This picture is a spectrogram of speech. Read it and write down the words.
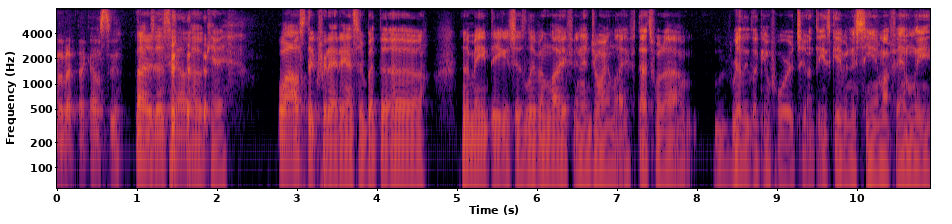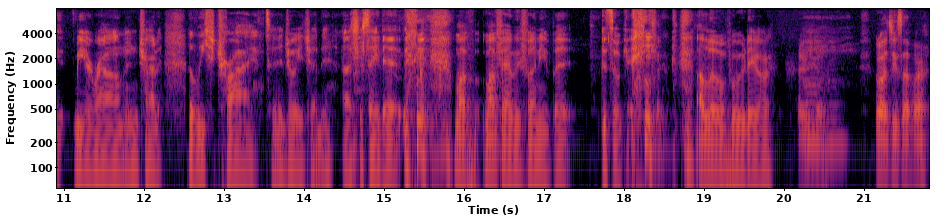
no, that, that counts too. No, it does count. okay. Well, I'll stick for that answer. But the uh, the main thing is just living life and enjoying life. That's what I'm really looking forward to on Thanksgiving is seeing my family be around and try to at least try to enjoy each other. I should say that my my family funny, but it's okay. I love them for who they are. There you go. What about you, Sapphire?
